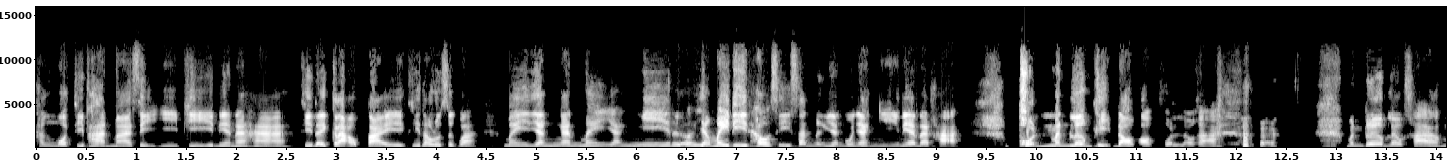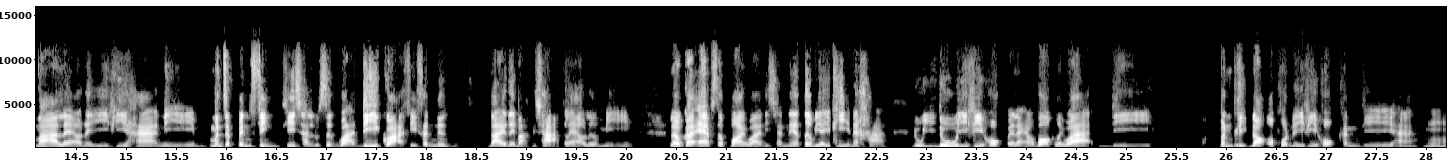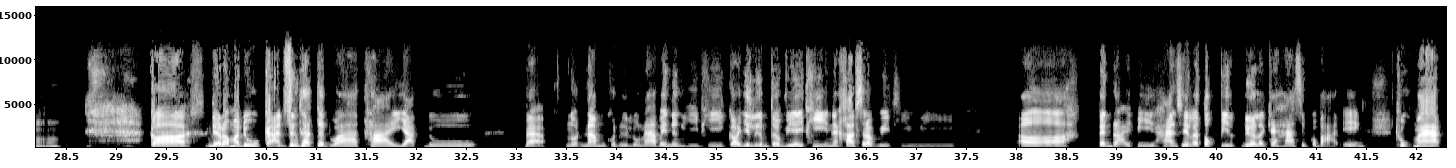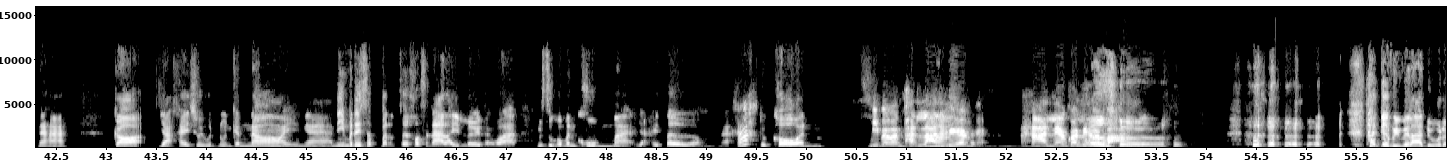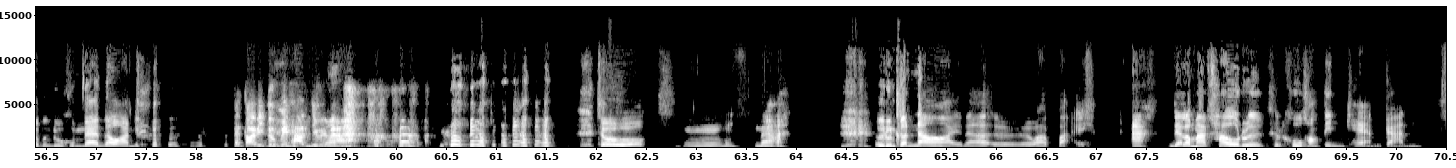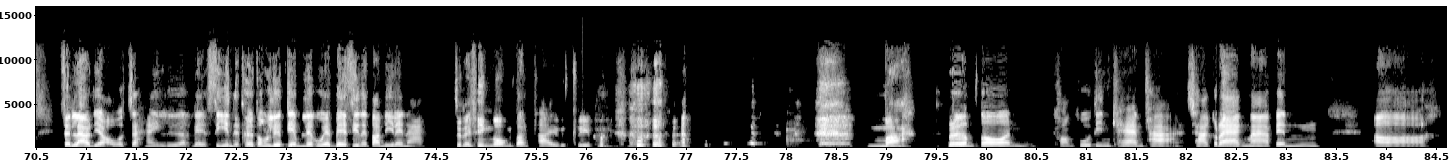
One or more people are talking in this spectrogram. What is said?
ทั้งหมดที่ผ่านมาสี่ EP เนี่ยนะฮะที่ได้กล่าวไปที่เรารู้สึกว่าไม่อย่างนั้นไม่อย่างนี้หรือเออยังไม่ดีเท่าซีซั่นหนึ่งอย่างงู้นอย่างนี้เนี่ยนะคะ ผลมันเริ่มผลิดอกออกผลแล้วค่ะ มันเริ่มแล้วค่ะ มาแล้วใน EP ห้านี้ มันจะเป็นสิ่งที่ฉันรู้สึกว่าดีกว่าซีซั่นหนึ่งได้ในบางฉากแล้วเริ่มมี แล้วก็แอบสปอยว่าดิฉันเนี่ยเติม VIP นะคะ ดูดู EP หกไปแล้วบอกเลยว่า ดี มันผลิดอกออกผลใน EP หกทันทีฮะอืม ก็เดี๋ยวเรามาดูกัน ซึ่งถ้าเกิดว่าใครอยากดูแบบนำคนอื่นลงหน้าไปหนึ่ง EP ก็อย่าลืมเติม VIP นะครับสำหรับ VTV เอ่อเป็นรายปีหารเฉลี่ยแล้วตกปีเดือนละแค่ห้าสิบกว่าบาทเอง ถูกมากนะฮะก็อยากให้ช่วยอุดหนุนกันหน่อยงานนี่ไม่ได้สปอนเซอร์โฆษณาอะไรเลย แต่ว่ารู้สึกว่ามันคุ้มอะอยากให้เติมนะคะ ทุกคน มีประมาณพันล้านเรื่องอะหารแล้วก็เรื่องละบาทเออถ้าเกิดมีเวลาดูแล้วมึงดูคุ้มแน่นอน แต่ตอนนี้ดูไม่ทันอยู่นะ ถูก อืมนะอุดหนุนกันหน่อยนะเออว่าไป อะ เดี๋ยวเรามาเข้าเรื่องคู่ของตินแคนกัน เสร็จแล้วเดี๋ยวจะให้เลือกเบซีนเดี๋ยวเธอต้องเลือกเตรียมเลือกเวทเบซีนในตอนนี้เลยนะ จะได้ไม่งงตอนท้ายคลิป มา เริ่มต้นของคู่ตินแคนค่ะ ฉากแรกมาเป็น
